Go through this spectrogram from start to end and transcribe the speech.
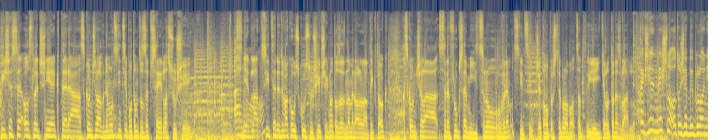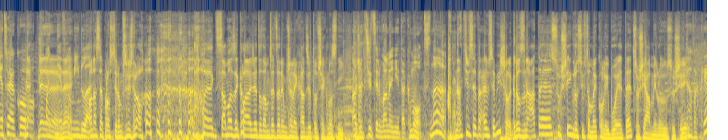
Píše se o slečně, která skončila v nemocnici po tom, co se přejedla suši. Ano. Snědla 32 kousků suši, všechno to zaznamenalo na TikTok a skončila s refluxem jícnu v nemocnici, že toho prostě bylo moc a její tělo to nezvládlo. Takže nešlo o to, že by bylo něco jako Ne, ne, ne, špatně ne, v tom ne. jídle. Ona se prostě jenom přežrala. Ale sama řekla, že to tam přece nemůže nechat, že to všechno sní. A tak 32 není tak moc, ne? A nad tím se právě přemýšlel. Kdo znáte suši, kdo si v tom jako libujete, což já miluju suši. Já taky.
